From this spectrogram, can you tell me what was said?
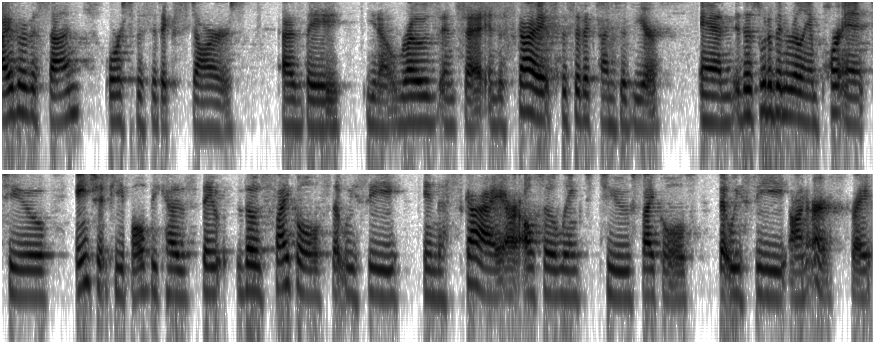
either the sun or specific stars as they you know, rose and set in the sky at specific times of year. And this would have been really important to ancient people because they, those cycles that we see in the sky are also linked to cycles that we see on earth, right?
